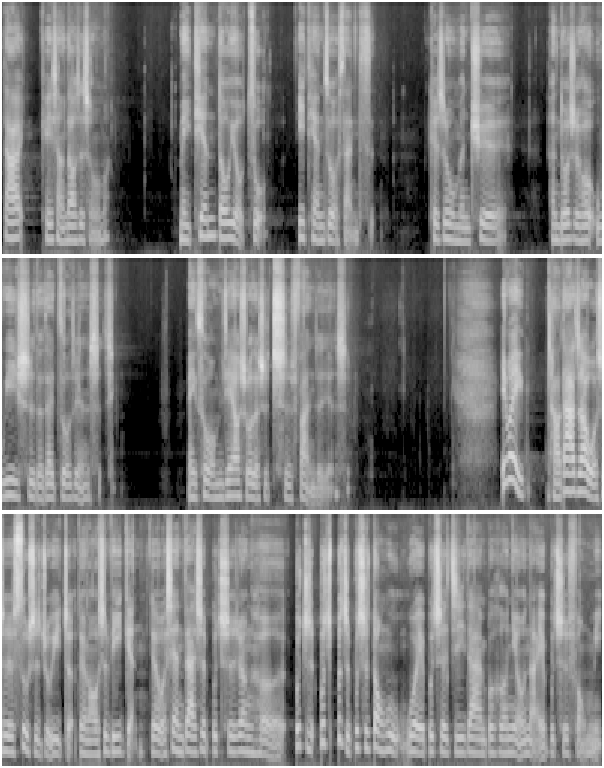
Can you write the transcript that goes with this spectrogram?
大家可以想到是什么吗？每天都有做，一天做三次，可是我们却很多时候无意识的在做这件事情。没错，我们今天要说的是吃饭这件事。因为好，大家知道我是素食主义者，对吗？我是 vegan，对，我现在是不吃任何，不止不不止不吃动物，我也不吃鸡蛋，不喝牛奶，也不吃蜂蜜。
